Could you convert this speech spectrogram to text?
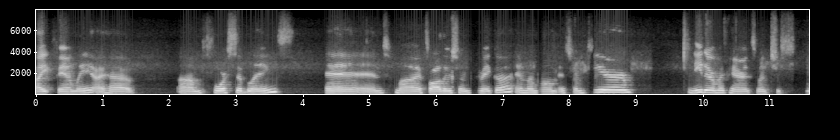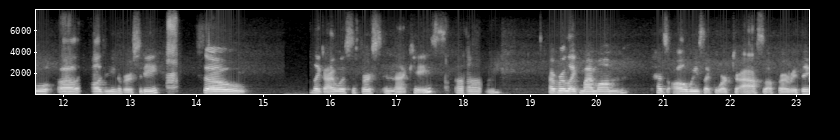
tight family. I have um, four siblings, and my father's from Jamaica, and my mom is from here. Neither of my parents went to school, uh, college or university, so like I was the first in that case. Um, however, like my mom has always like worked her ass off for everything.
